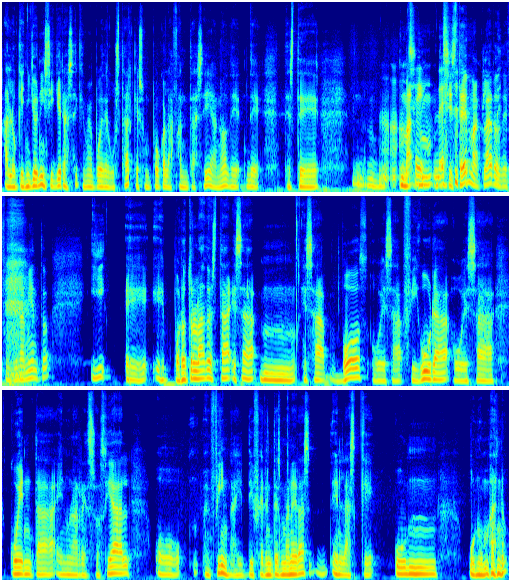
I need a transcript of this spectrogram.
a lo que yo ni siquiera sé que me puede gustar, que es un poco la fantasía ¿no? de, este mm, mm, sistema, claro, de funcionamiento. Y eh, eh, por otro lado está esa, esa voz o esa figura o esa cuenta en una red social o, en fin, hay diferentes maneras en las que un, humano,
